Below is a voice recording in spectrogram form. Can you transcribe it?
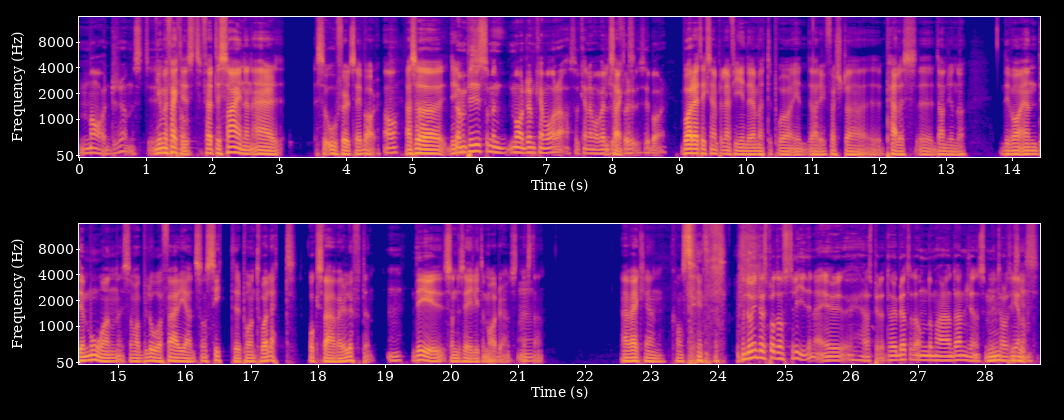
mardrömst. Jo men faktiskt, för att designen är så oförutsägbar. Ja. Alltså, det, ja, men precis som en mardröm kan vara, så kan den vara väldigt Exakt. oförutsägbar. bara ett exempel, en fiende jag mötte på i, där i första eh, Palace eh, Dungeon då. Det var en demon som var blåfärgad som sitter på en toalett och svävar i luften. Mm. Det är ju som du säger lite mardröms Mm. nästan. Ja, verkligen konstigt. Men du har inte ens pratat om striderna i det här spelet. Du har ju berättat om de här dungeons som vi Mm, tar oss igenom. precis. Ja,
